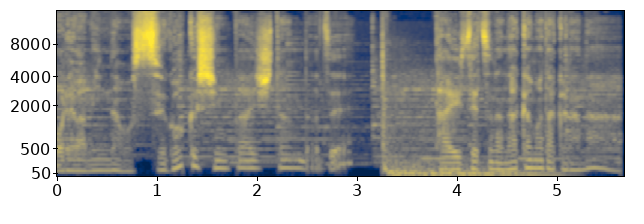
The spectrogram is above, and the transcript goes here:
俺はみんなをすごく心配したんだぜ。大切な仲間だからな。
